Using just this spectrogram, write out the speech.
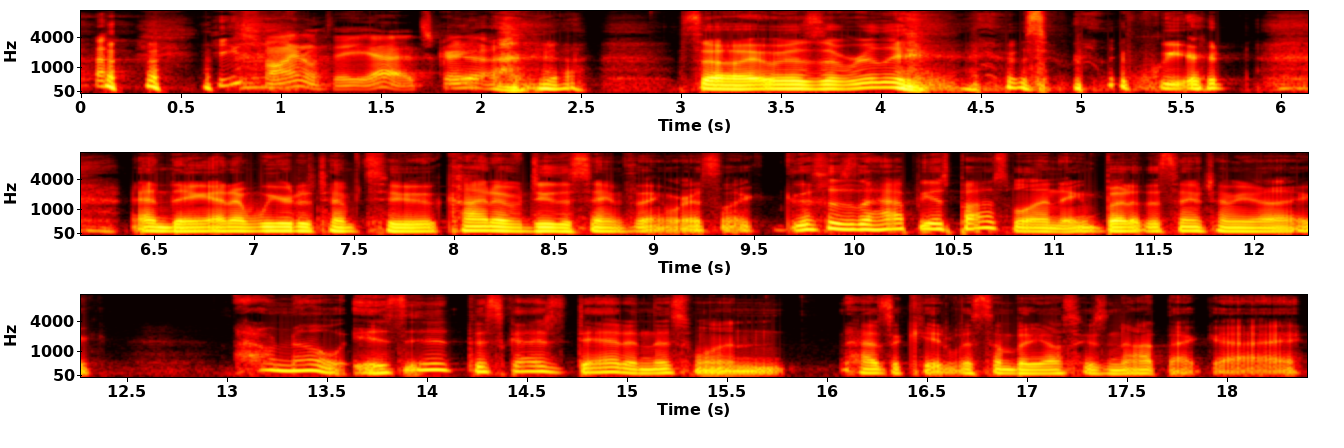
He's fine with it. Yeah, it's great. Yeah, yeah. So it was a really, it was a really weird ending and a weird attempt to kind of do the same thing where it's like this is the happiest possible ending, but at the same time you're like, I don't know, is it? This guy's dead and this one has a kid with somebody else who's not that guy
